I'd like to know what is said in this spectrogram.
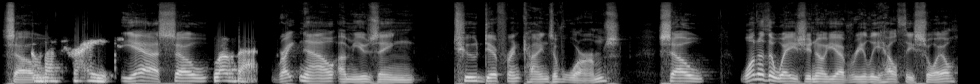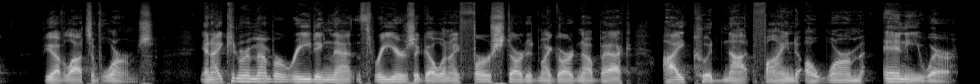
So oh, that's right. Yeah. So love that. Right now, I'm using two different kinds of worms. So one of the ways you know you have really healthy soil if you have lots of worms. And I can remember reading that three years ago when I first started my garden out back. I could not find a worm anywhere.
